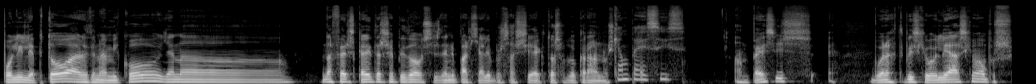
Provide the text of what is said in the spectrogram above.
πολύ λεπτό, αεροδυναμικό για να, να φέρεις καλύτερες επιδόσεις. Δεν υπάρχει άλλη προστασία εκτός από το κράνος. Και αν πέσεις; Αν πέσεις, μπορεί να χτυπήσεις και πολύ άσχημα, όπως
